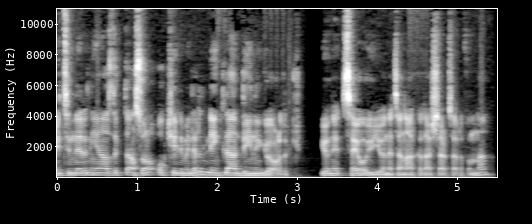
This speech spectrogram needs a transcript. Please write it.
metinlerini yazdıktan sonra o kelimelerin linklendiğini gördük. Yönet, SEO'yu yöneten arkadaşlar tarafından.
